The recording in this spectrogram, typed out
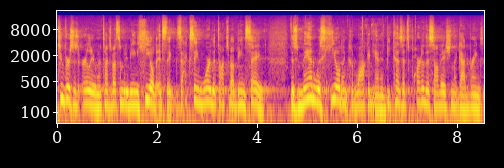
two verses earlier when it talks about somebody being healed, it's the exact same word that talks about being saved. This man was healed and could walk again, and because it's part of the salvation that God brings.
